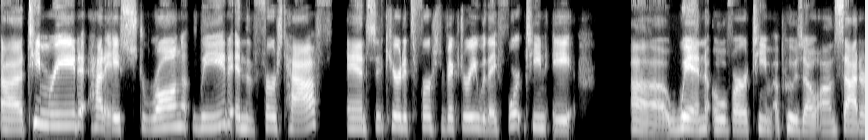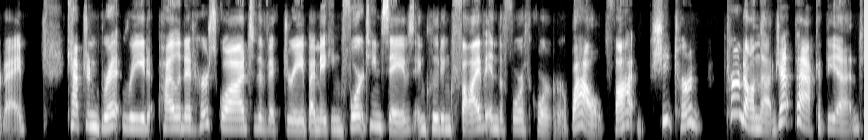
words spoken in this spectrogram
uh, Team Read had a strong lead in the first half and secured its first victory with a 14 8 uh, win over Team Apuzzo on Saturday. Captain Britt Read piloted her squad to the victory by making 14 saves, including five in the fourth quarter. Wow, five. She turned turned on that jetpack at the end.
